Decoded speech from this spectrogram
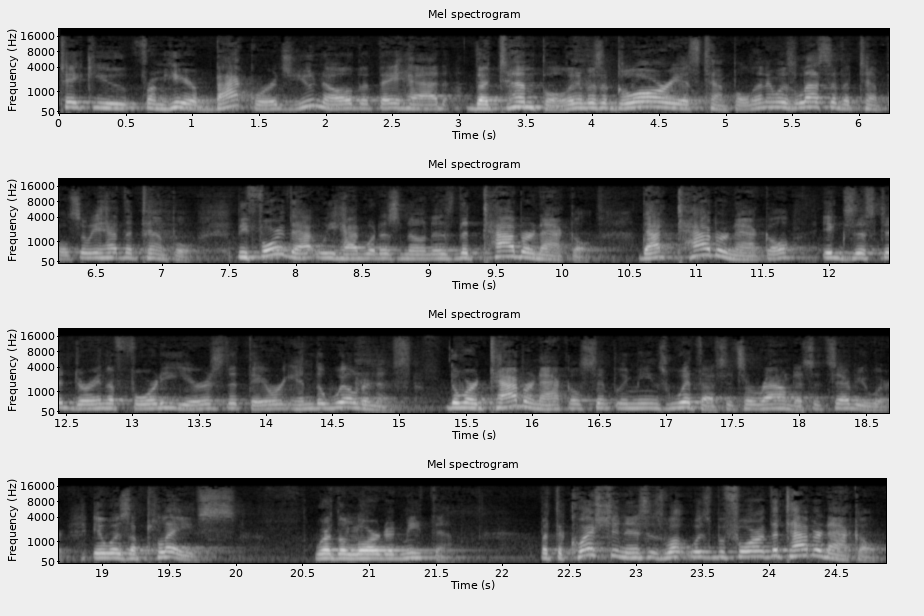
take you from here backwards, you know that they had the temple, and it was a glorious temple, and it was less of a temple, so we had the temple. Before that, we had what is known as the tabernacle. That tabernacle existed during the 40 years that they were in the wilderness. The word tabernacle simply means with us, it's around us, it's everywhere. It was a place where the Lord would meet them. But the question is, is what was before the tabernacle?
